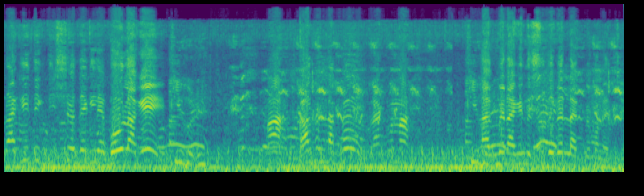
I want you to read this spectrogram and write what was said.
প্রাকৃতিক দৃশ্য দেখলে বউ লাগে। না গার্লফ্রেন্ড লাগবে? লাগবে না। লাগবে না কিন্তু সুদেবের লাগবে মনে হচ্ছে।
